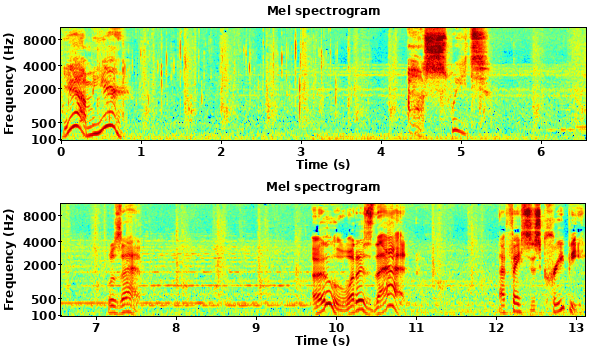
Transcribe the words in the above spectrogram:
Yeah, I'm here. Oh, sweet. What was that? Oh, what is that? That face is creepy.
